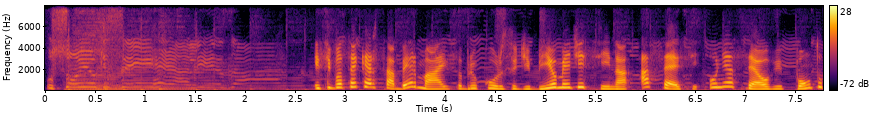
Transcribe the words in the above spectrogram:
O sonho que se. E se você quer saber mais sobre o curso de biomedicina, acesse uniaselv.com.br.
